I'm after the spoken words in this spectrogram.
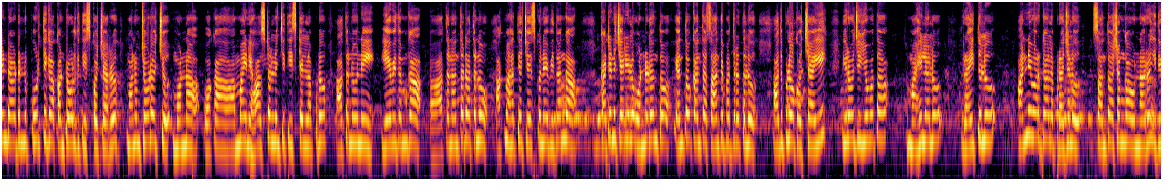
అండ్ ఆర్డర్ను పూర్తిగా కంట్రోల్కి తీసుకొచ్చారు. మనం చూడవచ్చు మొన్న ఒక అమ్మాయిని హాస్టల్ నుంచి తీసుకెళ్ళినప్పుడు అతనుని ఏ విధంగా అతనంతట అతను ఆత్మహత్య చేసుకునే విధంగా కఠిన చర్యలు ఉండడంతో ఎంతో కొంత శాంతి భద్రతలు అదుపులోకి వచ్చాయి. ఈరోజు యువత మహిళలు రైతులు అన్ని వర్గాల ప్రజలు సంతోషంగా ఉన్నారు. ఇది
